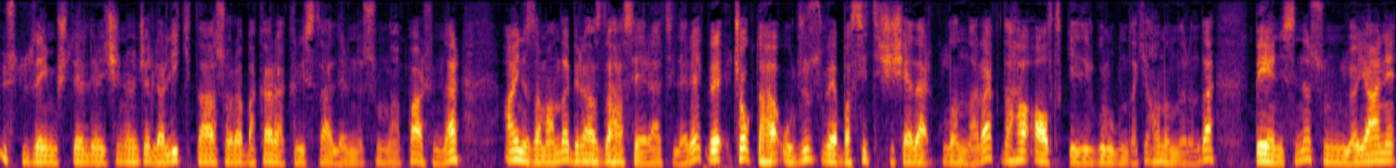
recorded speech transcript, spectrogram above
üst düzey müşteriler için önce Lalique daha sonra Baccarat kristallerinde sunulan parfümler aynı zamanda biraz daha seyreltilerek ve çok daha ucuz ve basit şişeler kullanılarak daha alt gelir grubundaki hanımların da beğenisine sunuluyor. Yani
